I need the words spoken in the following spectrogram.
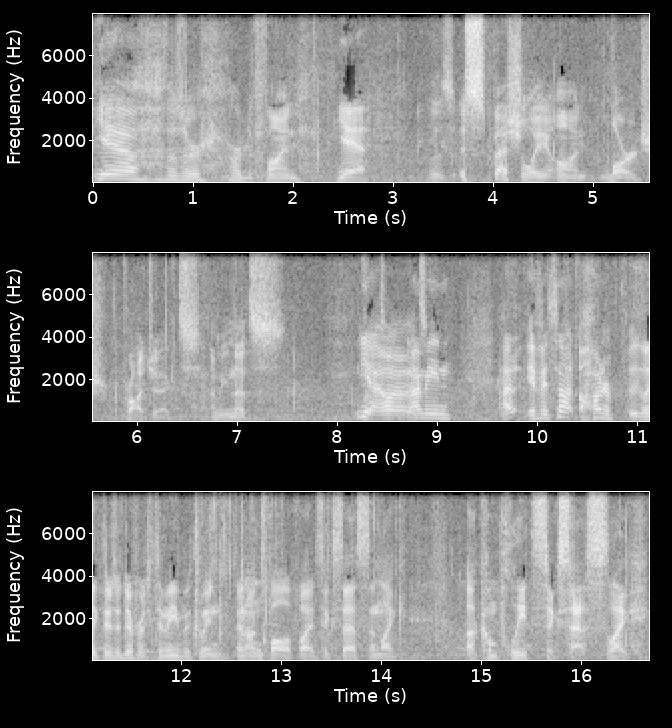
Yeah, those are hard to find, Yeah. those- especially on large projects. I mean, that's Yeah, That's- uh, I mean, I, if it's not 100, like, there's a difference to me between an unqualified success and like a complete success. Like,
